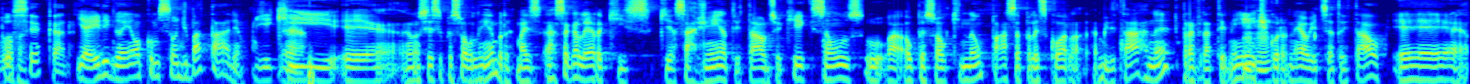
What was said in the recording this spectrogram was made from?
você, cara. E aí ele ganha uma comissão de batalha. E que, é, eu não sei se o pessoal lembra, mas essa galera que, que é sargento e tal, não sei o que, que são os, o, a- o pessoal que não passa pela escola militar, né? Pra virar tenente, coronel e etc e tal. É,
